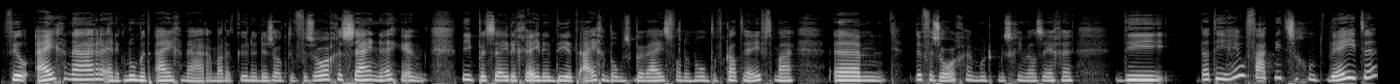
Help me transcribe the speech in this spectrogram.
veel eigenaren, en ik noem het eigenaren, maar dat kunnen dus ook de verzorgers zijn, hè? niet per se degene die het eigendomsbewijs van een hond of kat heeft, maar um, de verzorger, moet ik misschien wel zeggen, die, dat die heel vaak niet zo goed weten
